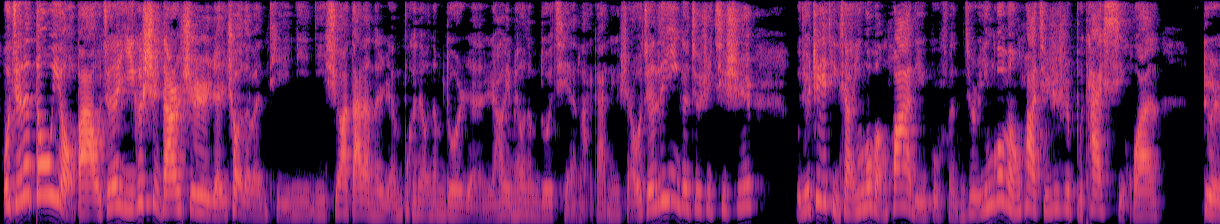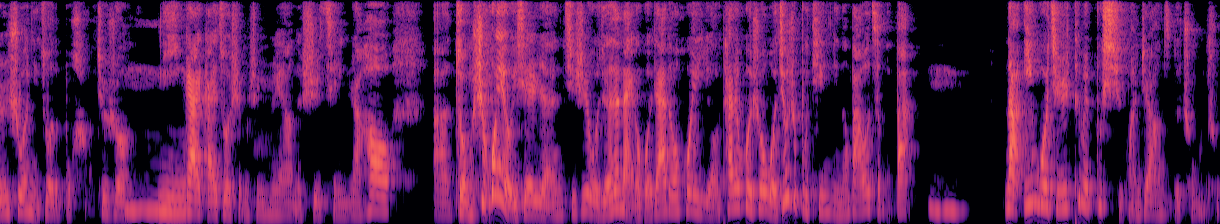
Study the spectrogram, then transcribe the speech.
我觉得都有吧。我觉得一个是当然是人手的问题，你你需要大量的人，不可能有那么多人，然后也没有那么多钱来干那个事儿。我觉得另一个就是，其实我觉得这也挺像英国文化的一部分，就是英国文化其实是不太喜欢。对人说你做的不好，就是说你应该该做什么什么什么样的事情。然后啊，总是会有一些人，其实我觉得在哪个国家都会有，他就会说我就是不听，你能把我怎么办？嗯那英国其实特别不喜欢这样子的冲突。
